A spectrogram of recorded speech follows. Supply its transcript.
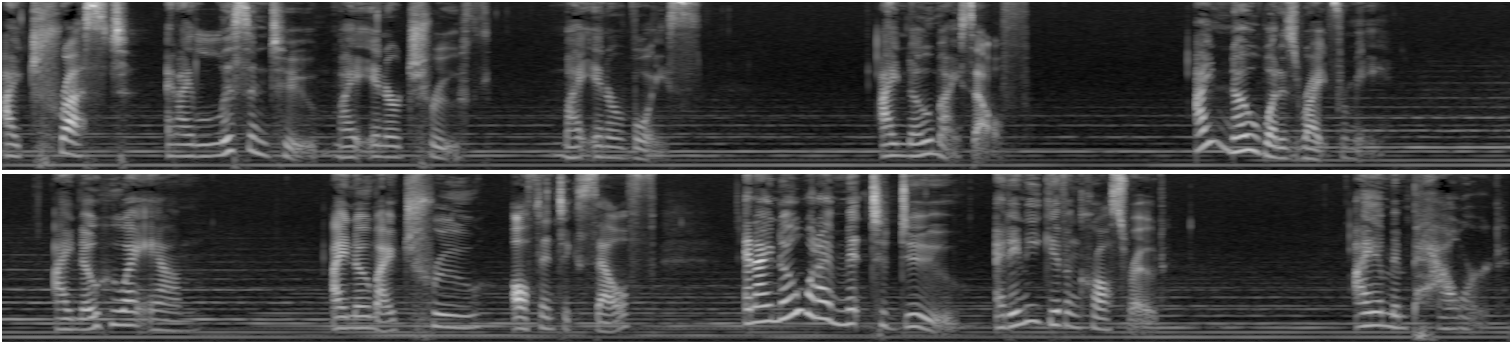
I trust and I listen to my inner truth, my inner voice. I know myself. I know what is right for me. I know who I am. I know my true, authentic self. And I know what I'm meant to do at any given crossroad. I am empowered.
